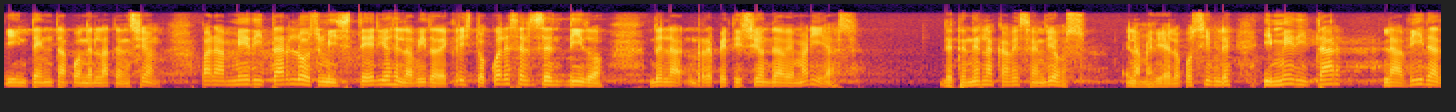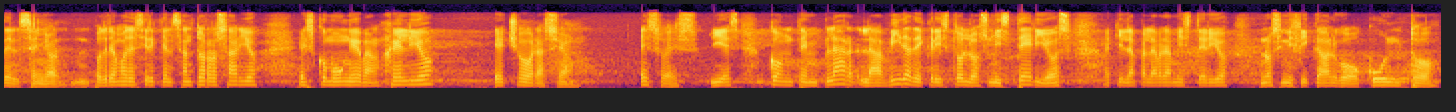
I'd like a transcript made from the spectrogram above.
e intenta poner la atención para meditar los misterios de la vida de Cristo. ¿Cuál es el sentido de la repetición de Ave Marías? De tener la cabeza en Dios, en la medida de lo posible, y meditar la vida del Señor. Podríamos decir que el Santo Rosario es como un evangelio hecho oración. Eso es, y es contemplar la vida de Cristo, los misterios. Aquí la palabra misterio no significa algo oculto,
